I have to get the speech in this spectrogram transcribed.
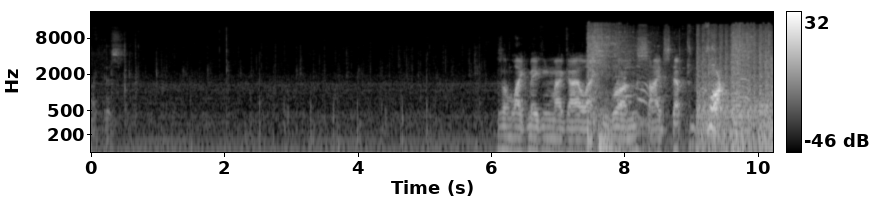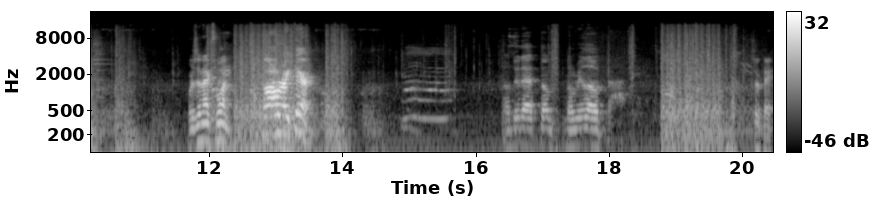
like this. Cause I'm like making my guy like run, sidestep. Fuck! Where's the next one? Oh, right there. Don't do that. Don't don't reload. Ah, It's okay.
